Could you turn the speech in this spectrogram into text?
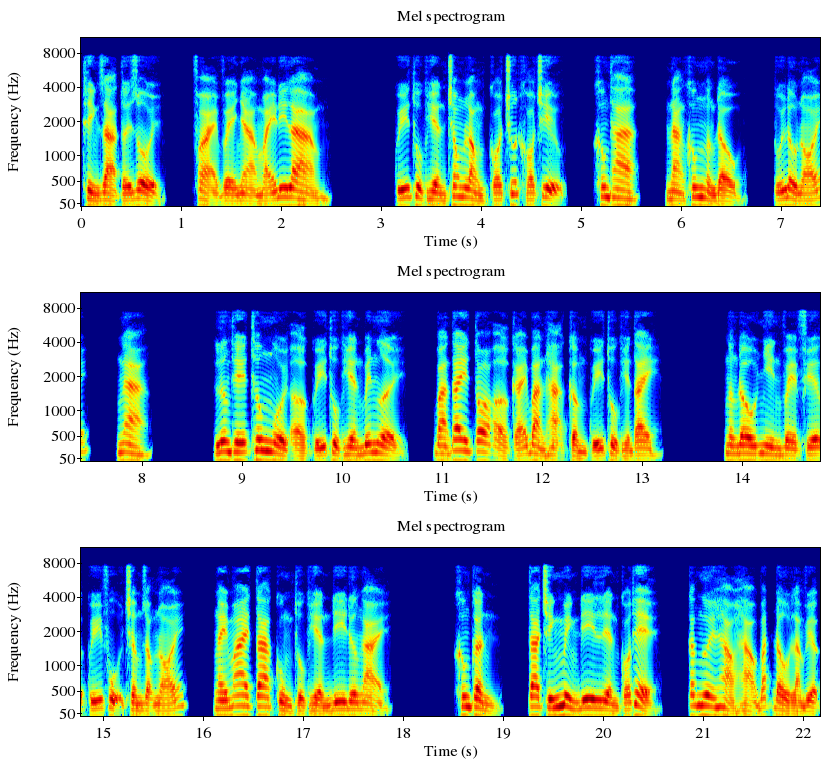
thỉnh giả tới rồi, phải về nhà máy đi làm. Quý Thục Hiền trong lòng có chút khó chịu, không tha, nàng không ngẩng đầu, túi đầu nói, Nga. Lương Thế Thông ngồi ở Quý Thục Hiền bên người, bàn tay to ở cái bàn hạ cầm Quý Thục Hiền tay ngẩng đầu nhìn về phía Quý Phụ trầm giọng nói, ngày mai ta cùng Thục Hiền đi đưa ngài. Không cần, ta chính mình đi liền có thể, các ngươi hảo hảo bắt đầu làm việc.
